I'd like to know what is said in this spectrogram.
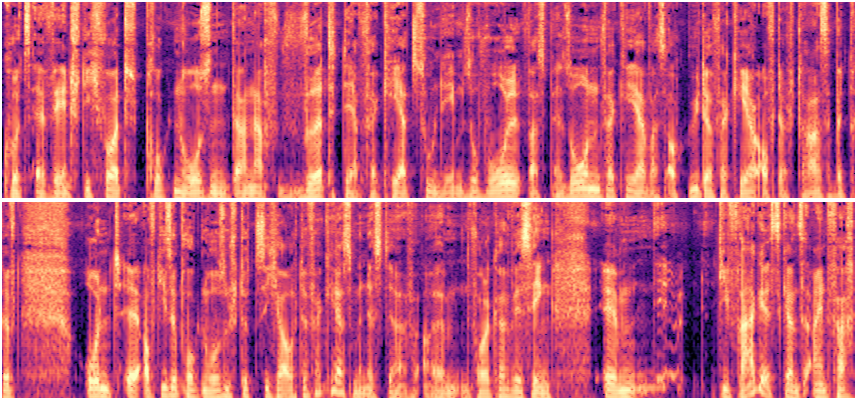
kurz erwähnt. Stichwort Prognosen. Danach wird der Verkehr zunehmen, sowohl was Personenverkehr, was auch Güterverkehr auf der Straße betrifft. Und äh, auf diese Prognosen stützt sich ja auch der Verkehrsminister ähm, Volker Wissing. Ähm, die Frage ist ganz einfach,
